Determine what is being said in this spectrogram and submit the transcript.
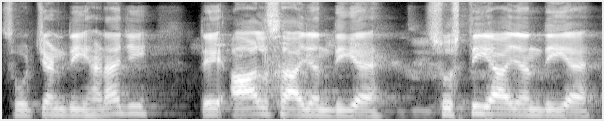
ਸੋਚਣ ਦੀ ਹਨਾ ਜੀ? ਤੇ ਆਲਸ ਆ ਜਾਂਦੀ ਹੈ ਸੁਸਤੀ ਆ ਜਾਂਦੀ ਹੈ।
